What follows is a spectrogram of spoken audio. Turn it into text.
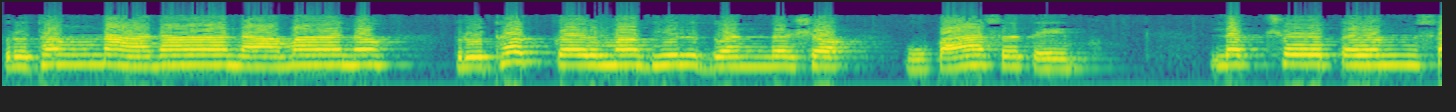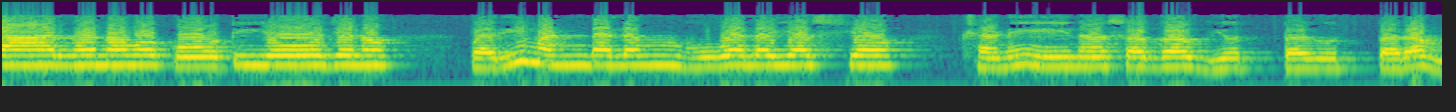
पृथङ् नानानामान पृथक् कर्मभिर्द्वन्द्वश उपासते। लक्षोत्तरम् सार्धनवकोटियोजन परिमण्डलम् भुवलयस्य क्षणेन स गव्युत्तरुत्तरम्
